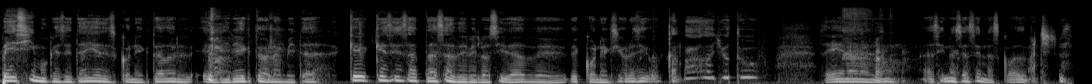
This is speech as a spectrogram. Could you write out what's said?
Pésimo que se te haya desconectado el, el directo a la mitad. ¿Qué, qué es esa tasa de velocidad de, de conexión? Así, digo, calmado YouTube. Sí, no, no, no. Así no se hacen las cosas, muchachos.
